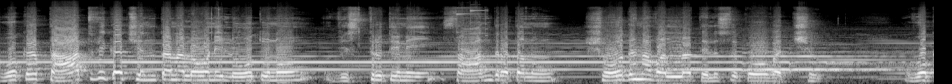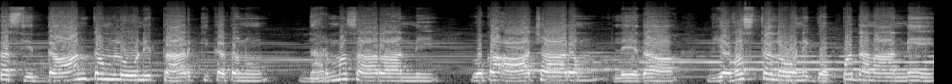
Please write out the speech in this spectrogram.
ఒక తాత్విక చింతనలోని లోతును విస్తృతిని సాంద్రతను శోధన వల్ల తెలుసుకోవచ్చు. ఒక సిద్ధాంతంలోని తార్కికతను ధర్మసారాన్ని ఒక ఆచారం లేదా వ్యవస్థలోని గొప్పదనాన్ని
